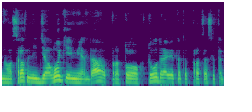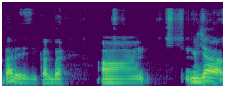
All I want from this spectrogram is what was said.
Ну, с разными идеологиями, да, про то, кто драйвит этот процесс и так далее. И как бы а, я,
